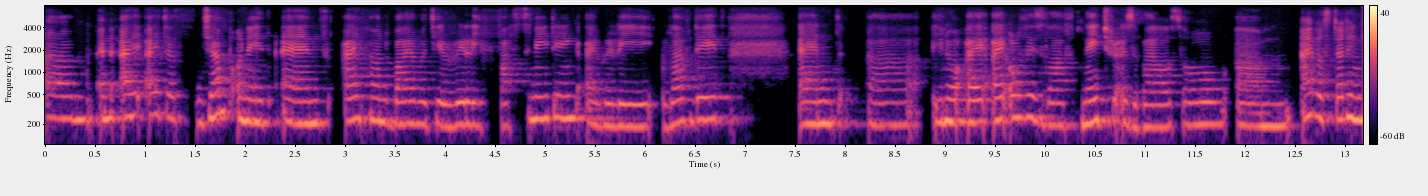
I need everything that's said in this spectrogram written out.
um, and I, I just jumped on it and I found biology really fascinating. I really loved it and uh, you know I, I always loved nature as well. So um, i was studying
